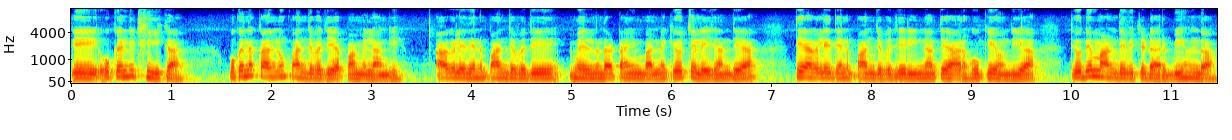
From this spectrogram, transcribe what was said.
ਤੇ ਉਹ ਕਹਿੰਦੀ ਠੀਕ ਆ। ਉਹ ਕਹਿੰਦਾ ਕੱਲ ਨੂੰ 5 ਵਜੇ ਆਪਾਂ ਮਿਲਾਂਗੇ। ਅਗਲੇ ਦਿਨ 5 ਵਜੇ ਮਿਲਣ ਦਾ ਟਾਈਮ ਬੰਨ ਕੇ ਉਹ ਚਲੇ ਜਾਂਦੇ ਆ ਤੇ ਅਗਲੇ ਦਿਨ 5 ਵਜੇ ਰੀਨਾ ਤਿਆਰ ਹੋ ਕੇ ਆਉਂਦੀ ਆ ਤੇ ਉਹਦੇ ਮਨ ਦੇ ਵਿੱਚ ਡਰ ਵੀ ਹੁੰਦਾ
